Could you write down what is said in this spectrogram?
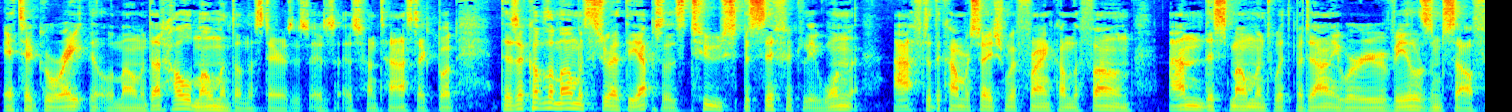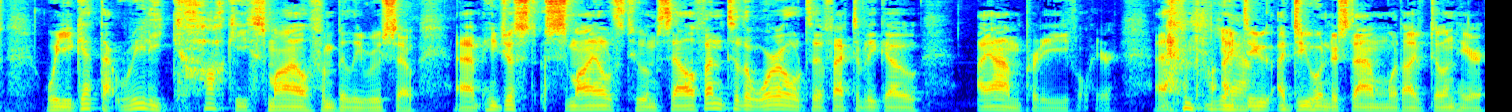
It's a great little moment. That whole moment on the stairs is, is, is fantastic. But there's a couple of moments throughout the episodes, two specifically. One after the conversation with Frank on the phone, and this moment with Madani where he reveals himself, where you get that really cocky smile from Billy Russo. Um, he just smiles to himself and to the world to effectively go. I am pretty evil here. Um, I do I do understand what I've done here,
